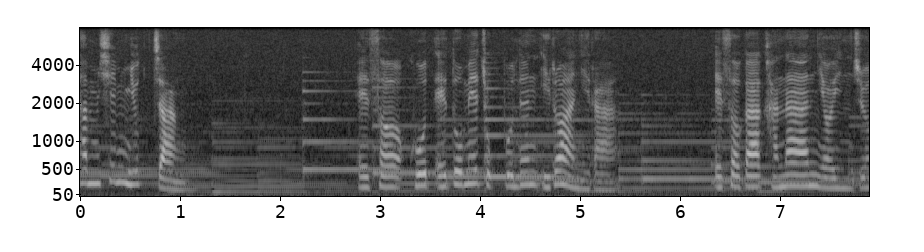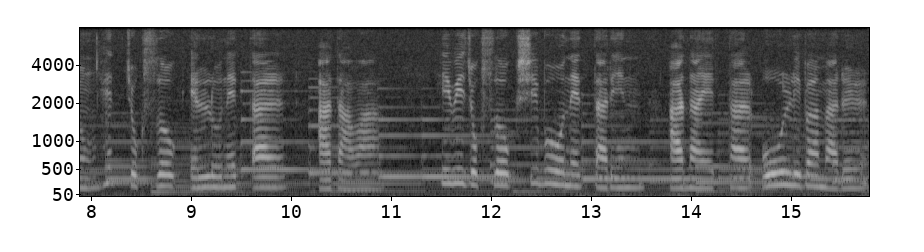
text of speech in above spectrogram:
36장. 에서 곧 에돔의 족보는 이러하니라. 에서가 가나안 여인 중 헷 족 속 엘론의 딸 아다와 히위 족 속 시브온의 딸인 아나의 딸 오올리바마를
